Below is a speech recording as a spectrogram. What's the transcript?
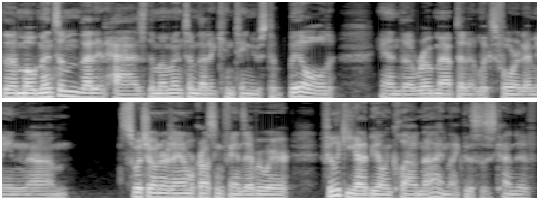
the momentum that it has, the momentum that it continues to build, and the roadmap that it looks forward. I mean, um, Switch owners, Animal Crossing fans everywhere, I feel like you got to be on cloud nine. Like this is kind of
